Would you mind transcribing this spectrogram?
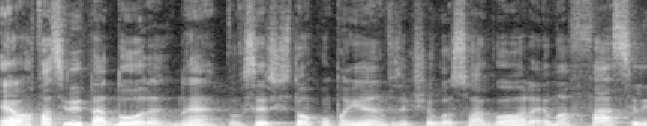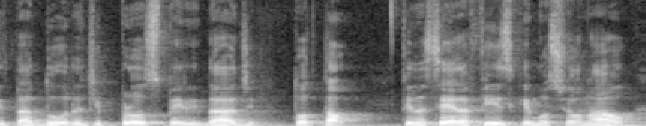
é uma facilitadora, né? Para vocês que estão acompanhando, você que chegou só agora, é uma facilitadora de prosperidade total, financeira, física, emocional,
